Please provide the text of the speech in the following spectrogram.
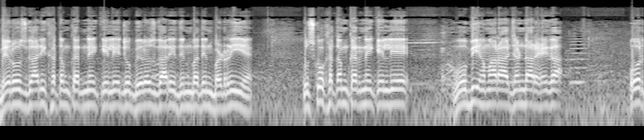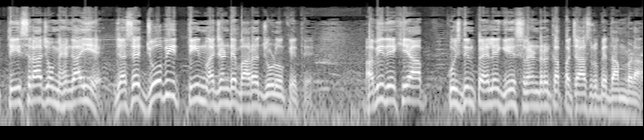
बेरोजगारी ख़त्म करने के लिए जो बेरोजगारी दिन ब दिन बढ़ रही है, उसको ख़त्म करने के लिए वो भी हमारा एजेंडा रहेगा। और तीसरा जो महँगाई है, जैसे जो भी तीन एजेंडे भारत जोड़ो के थे, अभी देखिए आप कुछ दिन पहले गैस सिलेंडर का पचास रुपये दाम बढ़ा।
